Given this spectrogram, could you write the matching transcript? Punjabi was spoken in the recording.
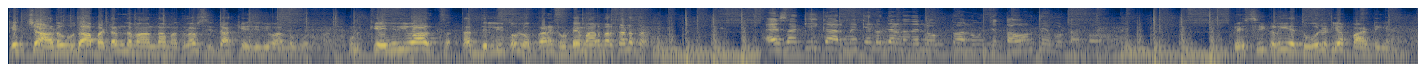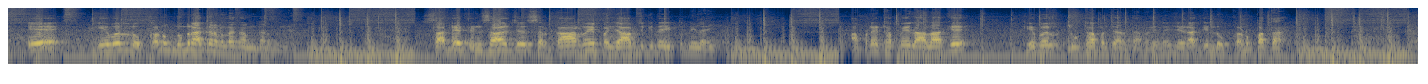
ਕਿ ਝਾੜੂ ਦਾ ਬਟਨ ਦਬਾਉਣ ਦਾ ਮਤਲਬ ਸਿੱਧਾ ਕੇਜਰੀਵਾਲ ਨੂੰ ਵੋਟ ਪਾਣੀ ਹੁਣ ਕੇਜਰੀਵਾਲ ਤਾਂ ਦਿੱਲੀ ਤੋਂ ਲੋਕਾਂ ਨੇ ਠੁੱਡੇ ਮਾਰ-ਮਾਰ ਕੱਢਤਾ। ਐਸਾ ਕੀ ਕਾਰਨ ਹੈ ਕਿ ਲੁਧਿਆਣਾ ਦੇ ਲੋਕ ਤੁਹਾਨੂੰ ਜਿਤਾਉਣ ਤੇ ਵੋਟਾਂ ਪਾਉਣ? ਬੇਸਿਕਲੀ ਇਹ ਦੋ ਜਿਹੜੀਆਂ ਪਾਰਟੀਆਂ ਇਹ ਕੇਵਲ ਲੋਕਾਂ ਨੂੰ ਗੁੰਮਰਾਹ ਕਰਨ ਦਾ ਕੰਮ ਕਰਦੀਆਂ। ਸਾਢੇ ਤਿੰਨ ਸਾਲ ਚ ਸਰਕਾਰ ਨੇ ਪੰਜਾਬ 'ਚ ਕਿਤੇ ਇੱਟ ਨਹੀਂ ਲਾਈ। ਆਪਣੇ ਠੱਪੇ ਲਾ ਲਾ ਕੇ ਕੇਵਲ ਝੂਠਾ ਪ੍ਰਚਾਰ ਕਰ ਰਹੇ ਨੇ ਜਿਹੜਾ ਕਿ ਲੋਕਾਂ ਨੂੰ ਪਤਾ ਹੈ।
